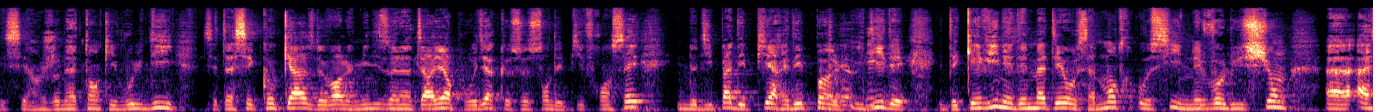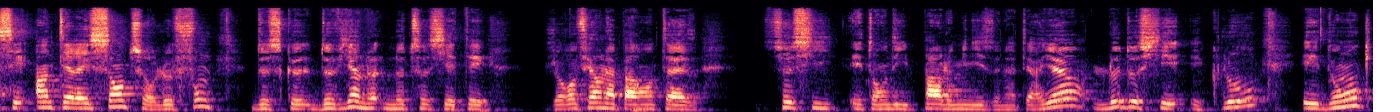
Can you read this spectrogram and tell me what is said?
et c'est un Jonathan qui vous le dit, c'est assez cocasse de voir le ministre de l'Intérieur pour vous dire que ce sont des petits Français. Il ne dit pas des Pierre et des Paul, il dit des, Kevin et des Mathéo. Ça montre aussi une évolution euh, assez intéressante sur le fond de ce que devient notre société. Je referme la parenthèse. Ceci étant dit par le ministre de l'Intérieur, le dossier est clos et donc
